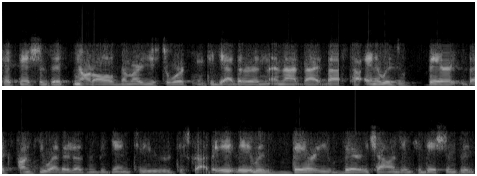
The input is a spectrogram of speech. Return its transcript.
technicians that not all of them are used to working together and, and that, that that's tough. and it was very like funky weather doesn't begin to describe it. it. It was very very challenging conditions and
